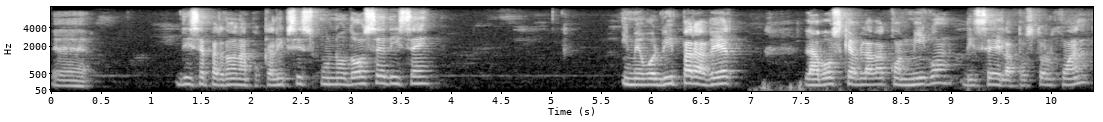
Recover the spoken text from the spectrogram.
eh, dice, perdón, Apocalipsis 1.12 dice, y me volví para ver la voz que hablaba conmigo, dice el apóstol Juan,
